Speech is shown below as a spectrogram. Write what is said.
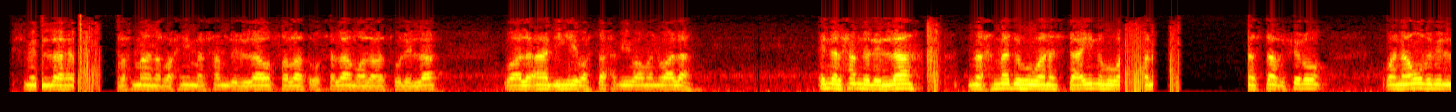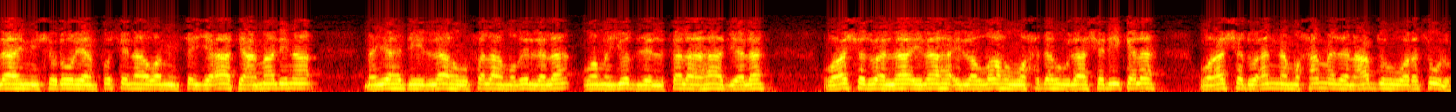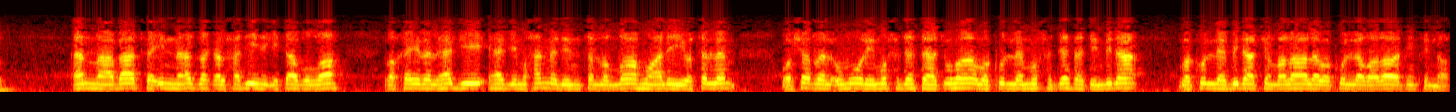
بسم الله الرحمن الرحيم الحمد لله والصلاة والسلام على رسول الله وعلى آله وصحبه ومن والاه إن الحمد لله نحمده ونستعينه ونستغفره ونعوذ بالله من شرور أنفسنا ومن سيئات أعمالنا من يهدي الله فلا مضل له ومن يضلل فلا هادي له وأشهد أن لا إله إلا الله وحده لا شريك له وأشهد أن محمدا عبده ورسوله أما بعد فإن أصدق الحديث كتاب الله وخير الهدي هدي محمد صلى الله عليه وسلم وشر الأمور محدثاتها وكل محدثة بدعة وكل بدعة ضلالة وكل ضلالة في النار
